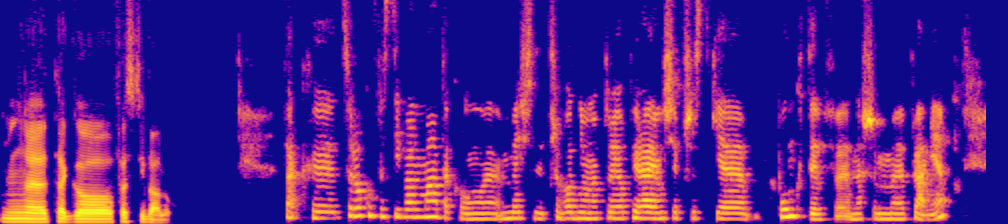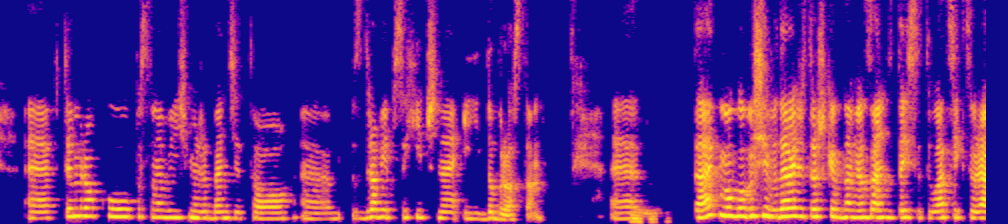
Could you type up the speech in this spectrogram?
mm, tego festiwalu. Tak, e, co roku festiwal ma taką e, myśl przewodnią, na której opierają się wszystkie punkty w naszym planie. E, w tym roku postanowiliśmy, że będzie to zdrowie psychiczne i dobrostan. Mm. Tak, mogłoby się wydawać, że troszkę w nawiązaniu do tej sytuacji, która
